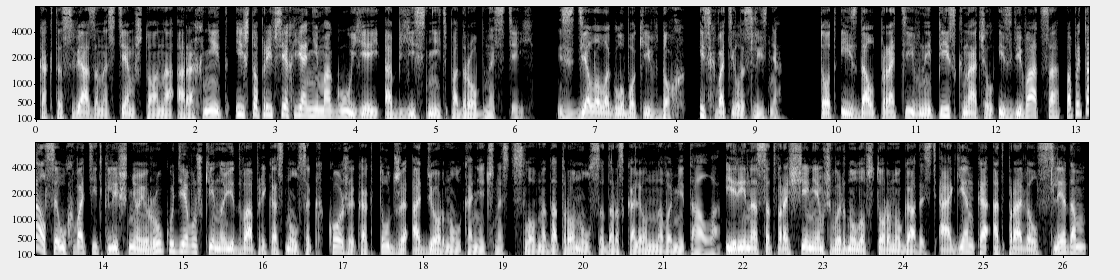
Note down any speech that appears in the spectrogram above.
как-то связано с тем, что она арахнит, и что при всех я не могу ей объяснить подробностей. Сделала глубокий вдох и схватила слизня. Тот и издал противный писк, начал извиваться, попытался ухватить клешней руку девушки, но едва прикоснулся к коже, как тут же одернул конечность, словно дотронулся до раскаленного металла. Ирина с отвращением швырнула в сторону гадость, а Генка отправил следом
